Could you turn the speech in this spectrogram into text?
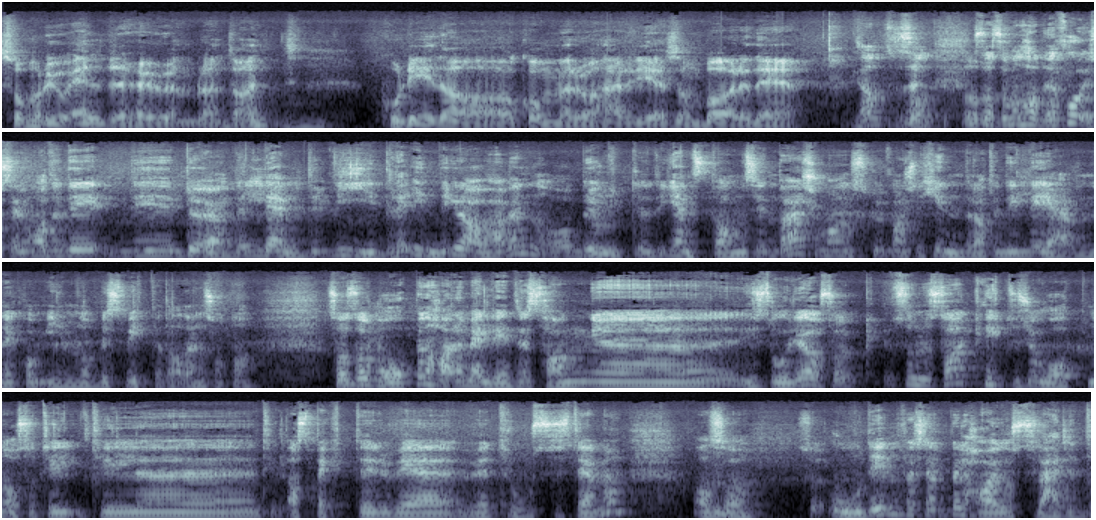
så har du jo Eldrehaugen, blant annet. Hvor de da kommer og herjer som bare det. Sant? Så, så, så man hadde en forestilling om at de, de døde levde videre inni gravhaugen og brukte gjenstandene sine der, så man skulle kanskje hindre at de levende kom inn og ble smittet av det. eller sånt noe. Så, så våpen har en veldig interessant uh, historie. Og som du sa, knyttes jo våpenet også til, til, uh, til aspekter ved, ved trossystemet. Altså, så Odin for eksempel, har jo sverdet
